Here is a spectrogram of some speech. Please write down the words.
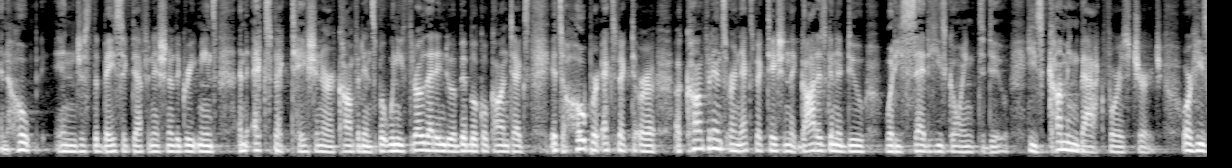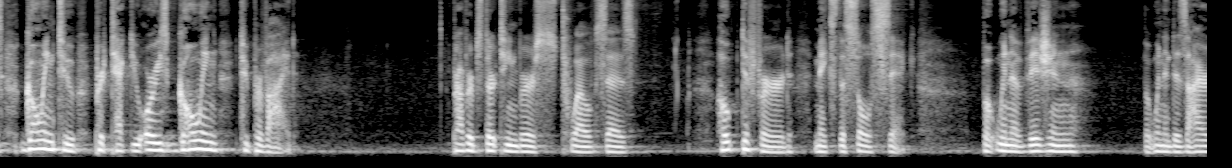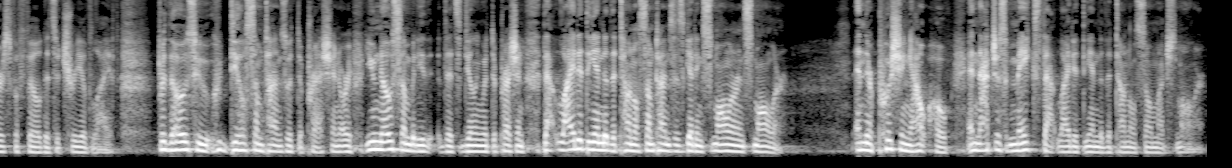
And hope, in just the basic definition of the Greek, means an expectation or a confidence. But when you throw that into a biblical context, it's a hope or expect or a, confidence or an expectation that God is going to do what He said He's going to do. He's coming back for His church, or He's going to protect you, or He's going to provide. Proverbs 13, verse 12 says, Hope deferred makes the soul sick, but when a vision but when a desire is fulfilled, it's a tree of life. For those who, who deal sometimes with depression, or you know somebody that's dealing with depression, that light at the end of the tunnel sometimes is getting smaller and smaller. And they're pushing out hope, and that just makes that light at the end of the tunnel so much smaller.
